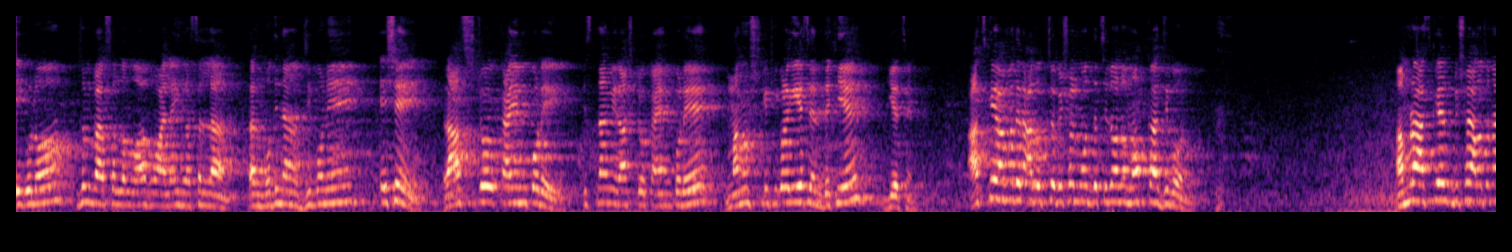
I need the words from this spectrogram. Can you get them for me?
এইগুলো জুলবা সাল্লাহ আলাইহি আসাল্লাম তার মদিনা জীবনে এসে রাষ্ট্র কায়েম করে, ইসলামী রাষ্ট্র কায়েম করে মানুষকে কি করে গিয়েছেন? দেখিয়ে গিয়েছেন। আজকে আমাদের আলোচ্য বিষয়ের মধ্যে ছিল হলো মক্কা জীবন। আমরা আজকের বিষয় আলোচনা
